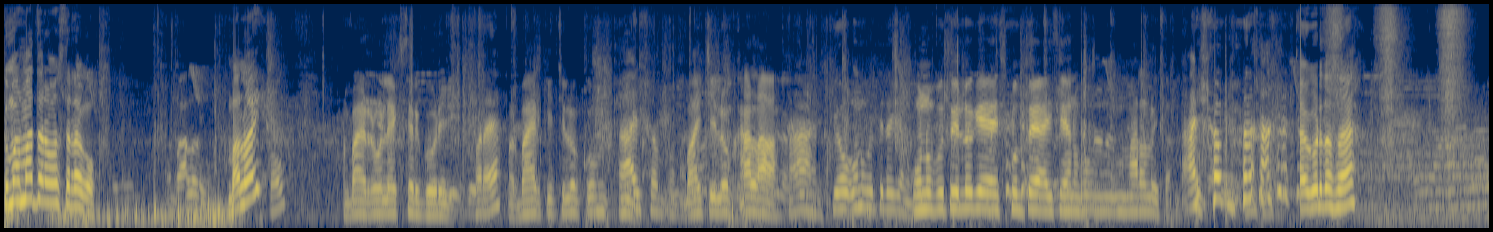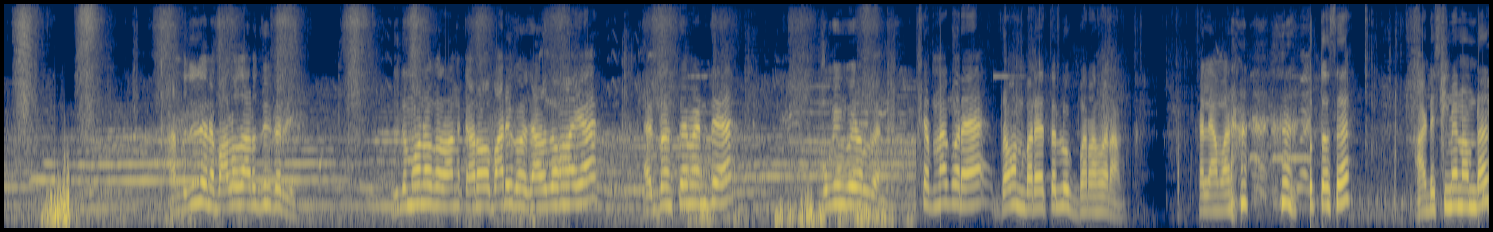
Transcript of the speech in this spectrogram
তোমার মাথার অবস্থা রাখো ভালোই। ভালোই? ভাই পরে? আর ভাইয়ের কি ছিল কম ভাই ছিল খালা। হ্যাঁ কি অনুভূতিটা কেমন? অনুভূতি লোকে স্কুল থেকে আইসি মারা লইতা আই সর্বনাশ। করতেছে? আমি দিতে না ভালো ঝাড়ু দিতে পারি। যদি মনে করেন কারও বাড়ি করে ঝাড়ু জমা লাগে অ্যাডভান্স পেমেন্ট দিয়ে বুকিং করে ফেলবেন। না করে বাড়ি লোক ভাড়া হরাম খালি আমার করতেছে। আর্টিস্ট ম্যান আমরা।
